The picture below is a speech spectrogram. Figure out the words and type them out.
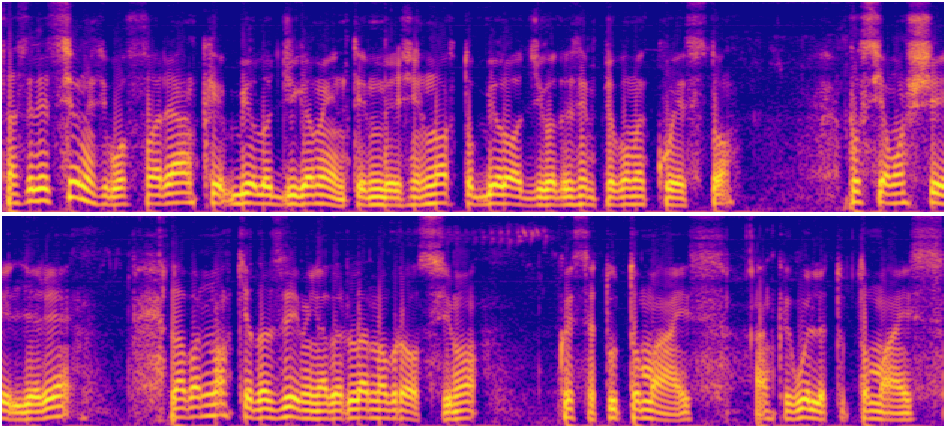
La selezione si può fare anche biologicamente invece, in un orto biologico ad esempio come questo possiamo scegliere la pannocchia da semina per l'anno prossimo questo è tutto mais anche quello è tutto mais.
